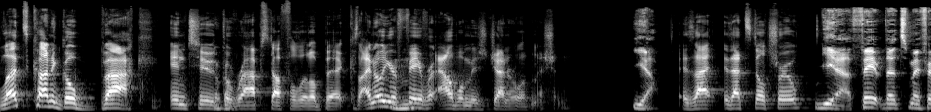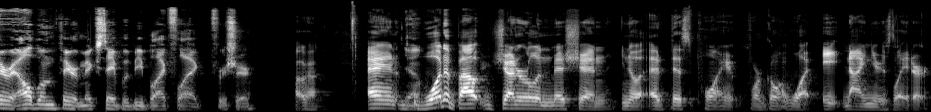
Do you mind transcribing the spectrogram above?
let's kind of go back into the rap stuff a little bit because I know your Mm-hmm. favorite album is General Admission. Yeah. Is that is that still true? Yeah. That's my favorite album. Favorite mixtape would be Black Flag for sure. Okay. And Yeah. what about general admission? You know, at this point, we're going what eight, nine years later.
